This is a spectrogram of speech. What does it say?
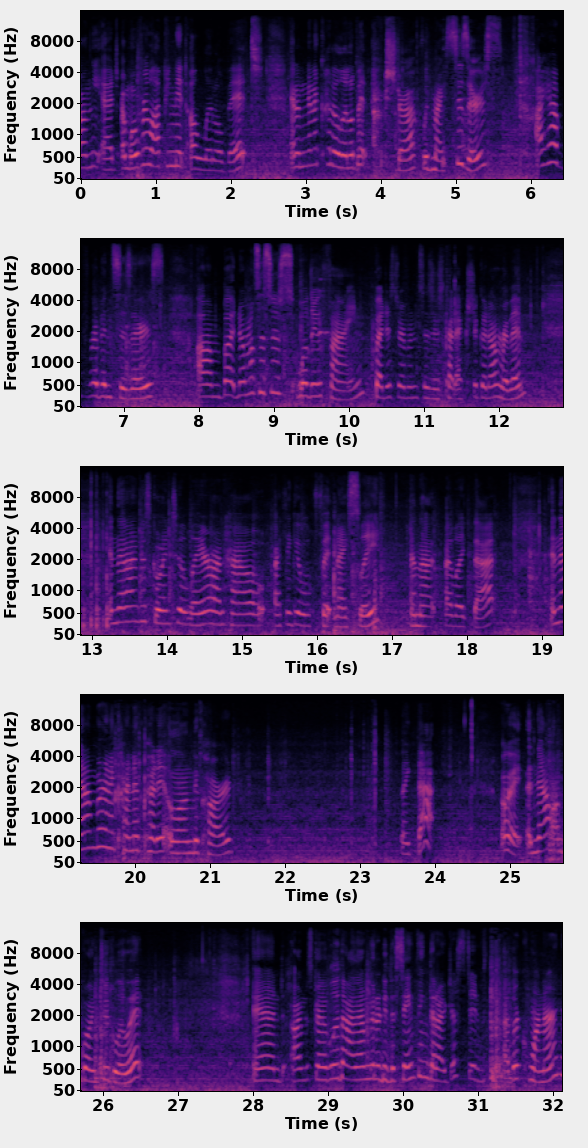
on the edge. I'm overlapping it a little bit, and I'm going to cut a little bit extra with my scissors. I have ribbon scissors, um, but normal scissors will do fine, but just ribbon scissors cut extra good on ribbon. And then I'm just going to layer on how I think it will fit nicely, and that I like that. And then I'm going to kind of cut it along the card like that. Okay, and now I'm going to glue it. And I'm just going to glue that, and I'm going to do the same thing that I just did with the other corner.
